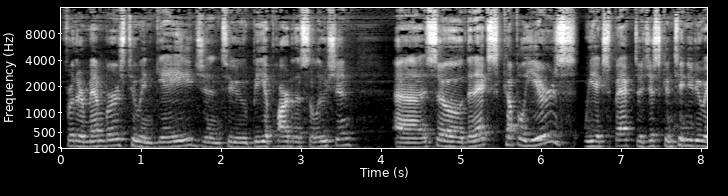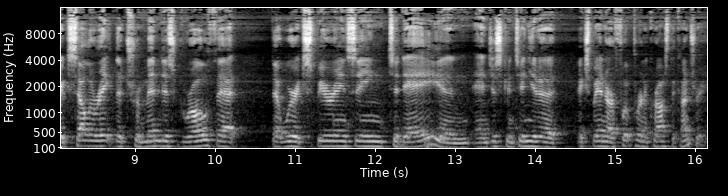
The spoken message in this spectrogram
for their members to engage and to be a part of the solution. Uh, so the next couple years, we expect to just continue to accelerate the tremendous growth that that we're experiencing today and, and just continue to expand our footprint across the country.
